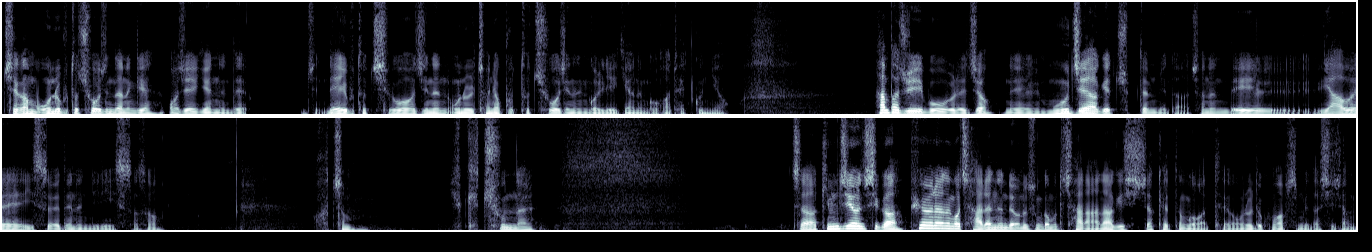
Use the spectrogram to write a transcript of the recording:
제가 뭐 오늘부터 추워진다는 게 어제 얘기했는데 이제 내일부터 추워지는 오늘 저녁부터 추워지는 걸 얘기하는 거가 됐군요. 한파주의보래죠. 내일 무지하게 춥답니다. 저는 내일 야외에 있어야 되는 일이 있어서 어쩜 이렇게 추운 날 자, 김지현 씨가 표현하는 거 잘했는데 어느 순간부터 잘 안 하기 시작했던 것 같아요. 오늘도 고맙습니다, 시장님.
